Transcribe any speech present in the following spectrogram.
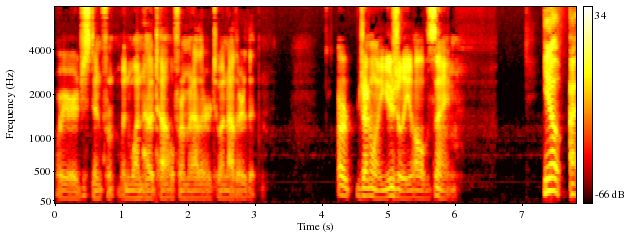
where you're just in from in one hotel from another to another that are generally usually all the same. You know, I,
